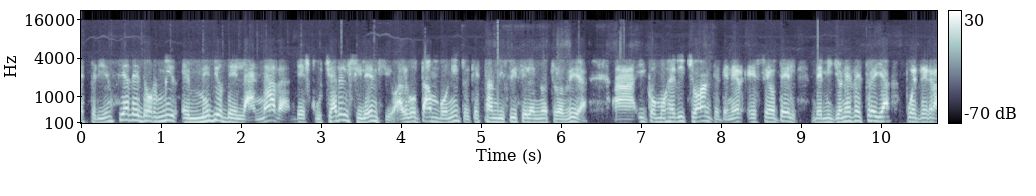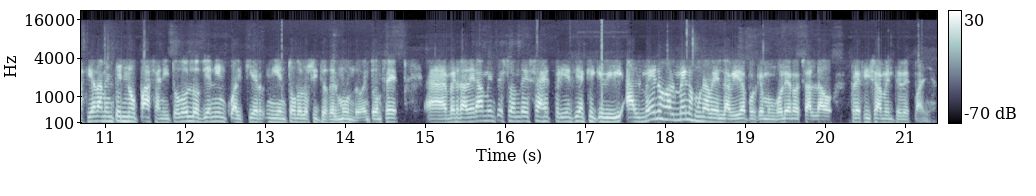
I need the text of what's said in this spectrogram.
experiencia de dormir en medio de la nada, de escuchar el silencio, algo tan bonito y que es tan difícil en nuestros días, ah, y como os he dicho antes, tener ese hotel de millones de estrellas, pues desgraciadamente no pasa ni todos los días ni en cualquier, ni en todos los sitios del mundo. Entonces, ah, verdaderamente son de esas experiencias que hay que vivir al menos, al menos una vez en la vida, porque Mongolia no está al lado precisamente de España.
